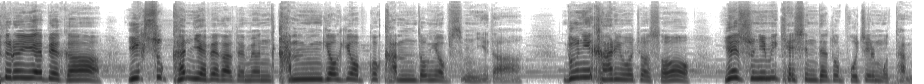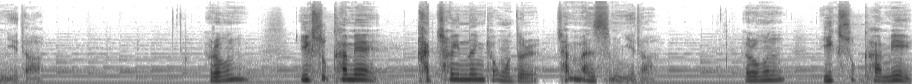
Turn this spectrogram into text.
우리들의 예배가 익숙한 예배가 되면 감격이 없고 감동이 없습니다. 눈이 가리워져서 예수님이 계신데도 보질 못합니다. 여러분, 익숙함에 갇혀 있는 경우들 참 많습니다. 여러분, 익숙함이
